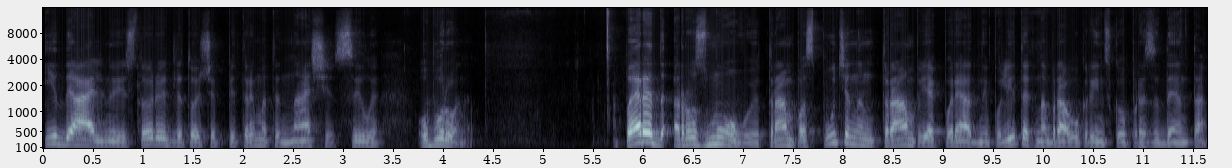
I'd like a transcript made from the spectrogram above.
ідеальною історією для того, щоб підтримати наші сили оборони. Перед розмовою Трампа з Путіним Трамп, як порядний політик, набрав українського президента.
